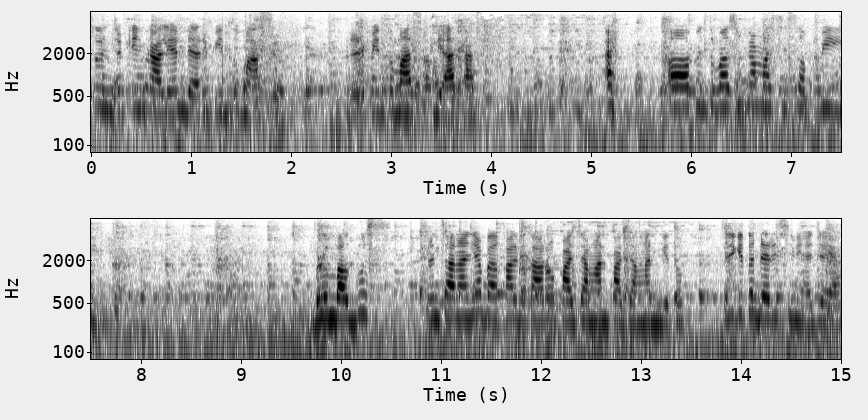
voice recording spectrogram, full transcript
tunjukin kalian dari pintu masuk. Dari pintu masuk di atas. Eh eh, pintu masuknya masih sepi. Belum bagus. Rencananya bakal ditaruh pajangan-pajangan gitu. Jadi kita dari sini aja ya.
